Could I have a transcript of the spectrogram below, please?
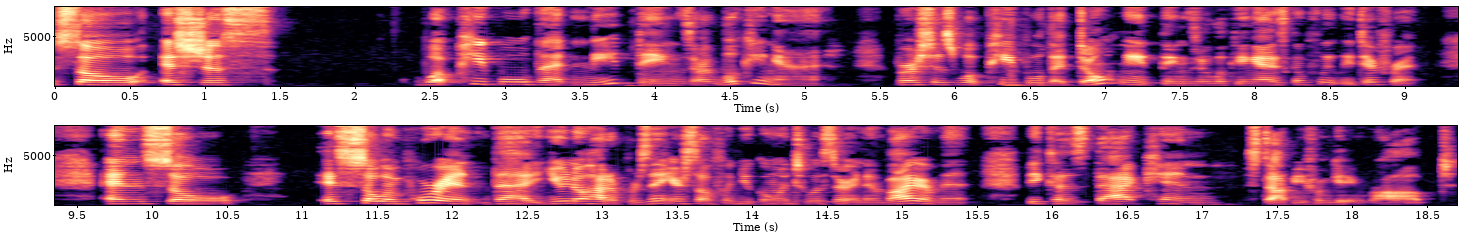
So it's just what people that need things are looking at versus what people that don't need things are looking at is completely different. And so it's so important that you know how to present yourself when you go into a certain environment because that can stop you from getting robbed.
